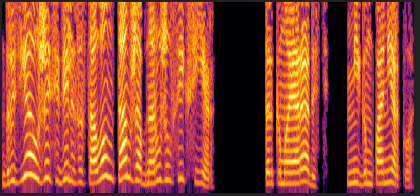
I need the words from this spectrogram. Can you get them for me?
Друзья уже сидели за столом, там же обнаружился Иксьер. Только моя радость мигом померкла.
